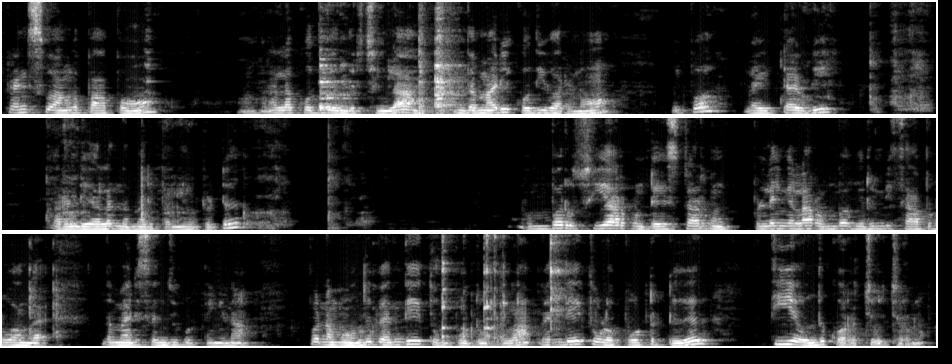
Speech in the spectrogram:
ஃப்ரெண்ட்ஸ் வாங்க பார்ப்போம் நல்லா கொதி வந்துருச்சுங்களா? இந்த மாதிரி கொதி வரணும். இப்போது லைட்டாக இப்படி கரண்டியால் இந்த மாதிரி பண்ணி விட்டுட்டு ரொம்ப ருசியாக இருக்கும் டேஸ்ட்டாக இருக்கும். பிள்ளைங்கள்லாம் ரொம்ப விரும்பி சாப்பிடுவாங்க இந்த மாதிரி செஞ்சு கொடுத்தீங்கன்னா. இப்போ நம்ம வந்து வெந்தயத்தூள் போட்டு விட்டுலாம் வெந்தயத்தூளை போட்டுட்டு தீயை வந்து குறைச்சி வச்சிடணும்.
